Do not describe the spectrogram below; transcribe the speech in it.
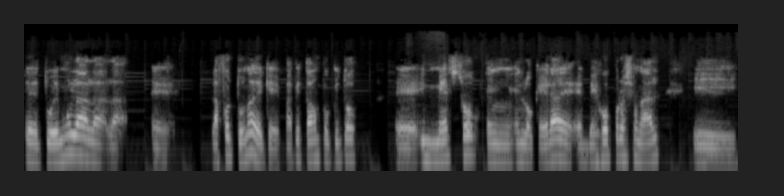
eh, tuvimos la, la, fortuna de que papi estaba un poquito inmerso en, lo que era el béisbol profesional y,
